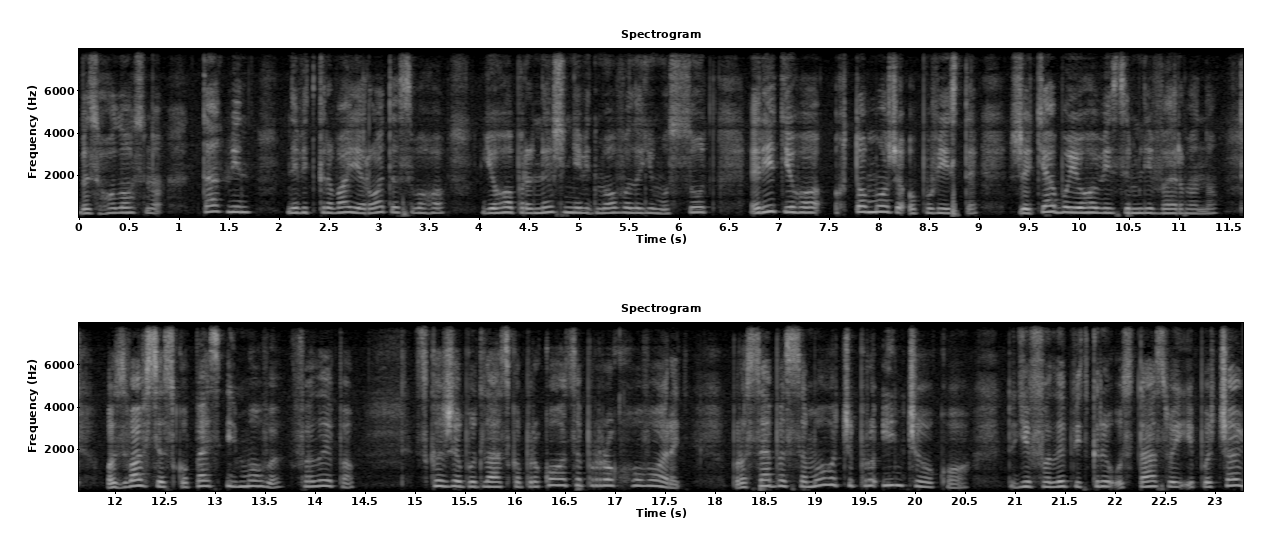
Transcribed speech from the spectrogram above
безголосно. Так він не відкриває рота свого, його приниження відмовили йому суд, рід його хто може оповісти, життя бо його від землі вирвано. Озвався скопець і мовив Филипа. Скажи, будь ласка, про кого це пророк говорить? Про себе самого чи про іншого кого? Тоді Филип відкрив уста свої і почав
